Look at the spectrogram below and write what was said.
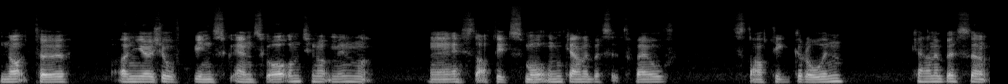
not too unusual being in Scotland, you know what I mean? Like, uh, started smoking cannabis at 12, started growing cannabis at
